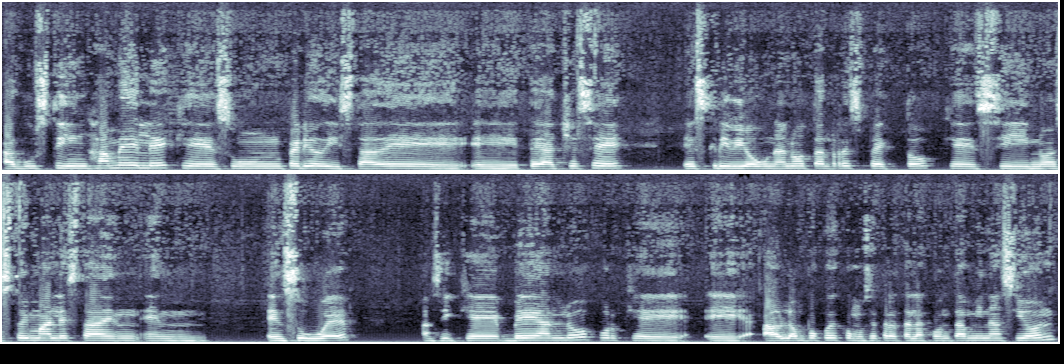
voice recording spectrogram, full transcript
Agustín Jamele, que es un periodista de eh, THC, escribió una nota al respecto que si no estoy mal está en, en- en su web. Así que véanlo porque eh, habla un poco de cómo se trata la contaminación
